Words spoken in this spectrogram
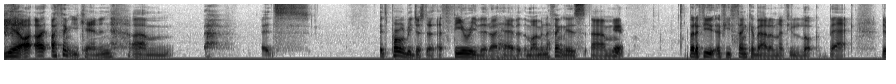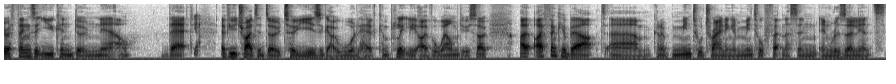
Yeah, I, I think you can, and um, it's it's probably just a, a, theory that I have at the moment. I think there's um, yeah. But if you if you think about it and if you look back, there are things that you can do now that yeah. If you tried to do two years ago would have completely overwhelmed you. So I, I think about um, kind of mental training and mental fitness and, and resilience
